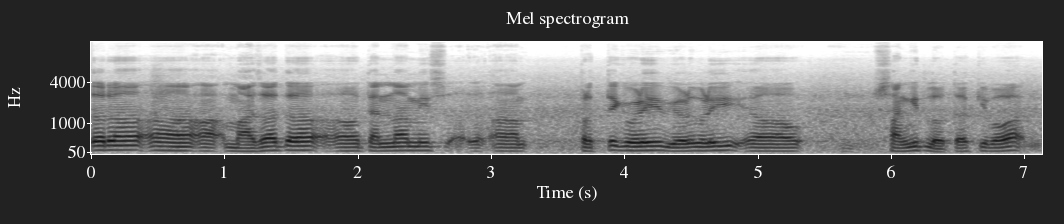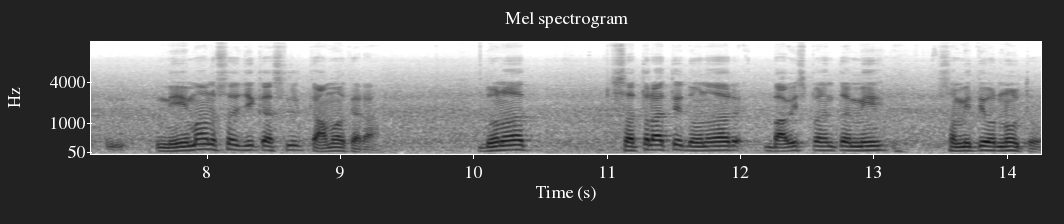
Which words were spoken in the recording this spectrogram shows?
तर माझा तर त्यांना मी स- प्रत्येक वेळी वेळोवेळी सांगितलं होतं की बाबा नियमानुसार जी काही असतील कामं करा. दोन हजार सतरा ते दोन हजार बावीसपर्यंत मी समितीवर नव्हतो.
